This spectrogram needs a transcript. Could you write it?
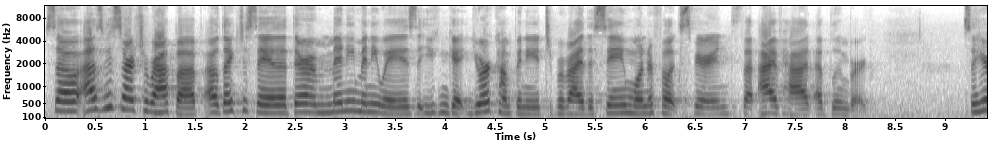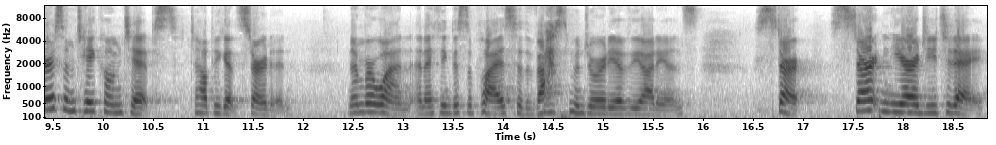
So as we start to wrap up, I would like to say that there are many, many ways that you can get your company to provide the same wonderful experience that I've had at Bloomberg. So here are some take-home tips to help you get started. Number one, and I think this applies to the vast majority of the audience, start. Start an ERG today.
